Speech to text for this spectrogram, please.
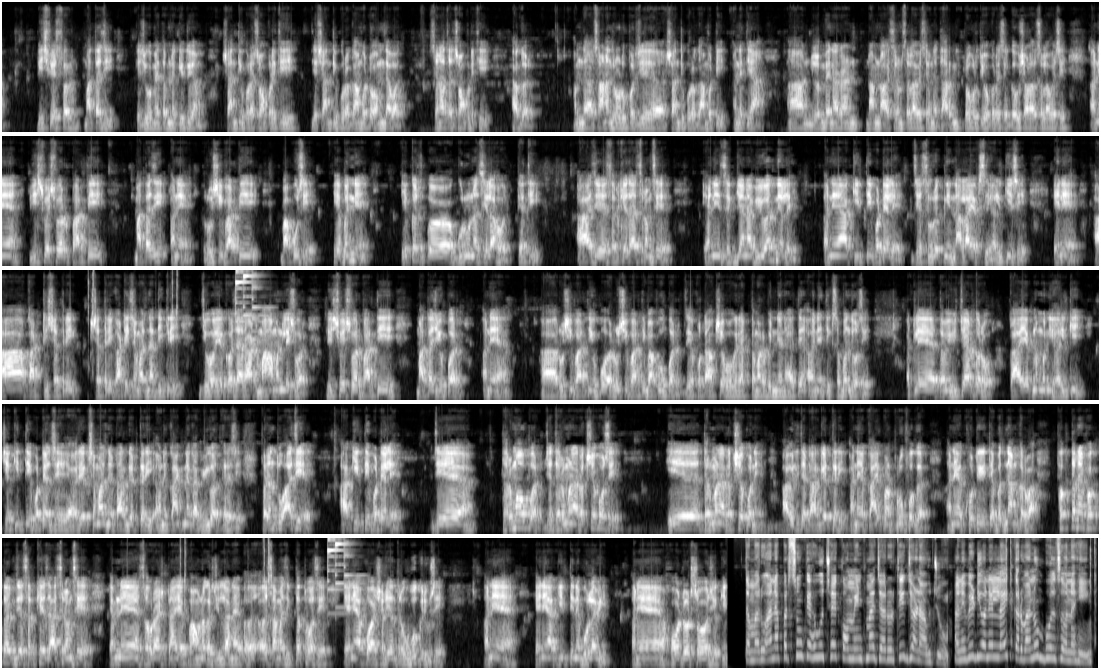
વિશ્વેશ્વર માતાજી કે જુઓ મેં તમને કીધું એમ, શાંતિપુરા ચોકડીથી જે શાંતિપુરા ગામ હતો અમદાવાદ, સનાતન ચોકડીથી આગળ. અમદાવાદ સાણંદ રોડ ઉપર જે શાંતિપુરા ગામ હતી અને ત્યાં લંબે નારાયણ નામના આશ્રમ ચલાવે છે અને ધાર્મિક પ્રવૃત્તિઓ કરે છે ગૌશાળા ચલાવે છે. અને વિશ્વેશ્વર ભારતી માતાજી અને ઋષિ ભારતી બાપુ છે, એ બંને એક જ ગુરુના શિલા હોય. તેથી આ જે સરખેજ આશ્રમ છે, એની જગ્યાના વિવાદને લઈ અને આ કીર્તિ પટેલે જે સુરતની નાલાયક છે, હલકી છે, એને આ કાઠી ક્ષત્રિય ક્ષત્રિય કાઠી સમાજના દીકરી જેઓ એક હજાર આઠ મહામંડલેશ્વર, વિશ્વેશ્વર ભારતી માતાજી ઉપર અને ઋષિ ભારતી ઉપર ઋષિ ભારતી બાપુ ઉપર જે ખોટા આક્ષેપો વગેરે તમારા બંનેને અનૈતિક સંબંધો છે. એટલે તમે વિચાર કરો આ એક નંબરની હલકી જે કીર્તિ પટેલ છે, એ હરેક સમાજને ટાર્ગેટ કરી અને કાંઈક ને કાંઈક વિવાદ કરે છે. પરંતુ આજે આ કીર્તિ પટેલે જે ધર્મ ઉપર, જે ધર્મના રક્ષકો છે, એ ધર્મના રક્ષકોને આવી રીતે ટાર્ગેટ કરી અને કાંઈ પણ પ્રૂફ વગર અને ખોટી રીતે બદનામ કરવા, ફક્ત ને ફક્ત જે સરખેજ આશ્રમ છે, એમને સૌરાષ્ટ્રના એક ભાવનગર જિલ્લાના એક અસામાજિક તત્વ છે, એને આખું આ ષડયંત્ર ઊભું કર્યું છે. અને એને આ કીર્તિને બોલાવી અને સો દોઢસો જે તમારું આના પર શું કહેવું છે કોમેન્ટમાં જરૂરથી જણાવજો અને વિડીયોને લાઈક કરવાનું ભૂલશો નહીં.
